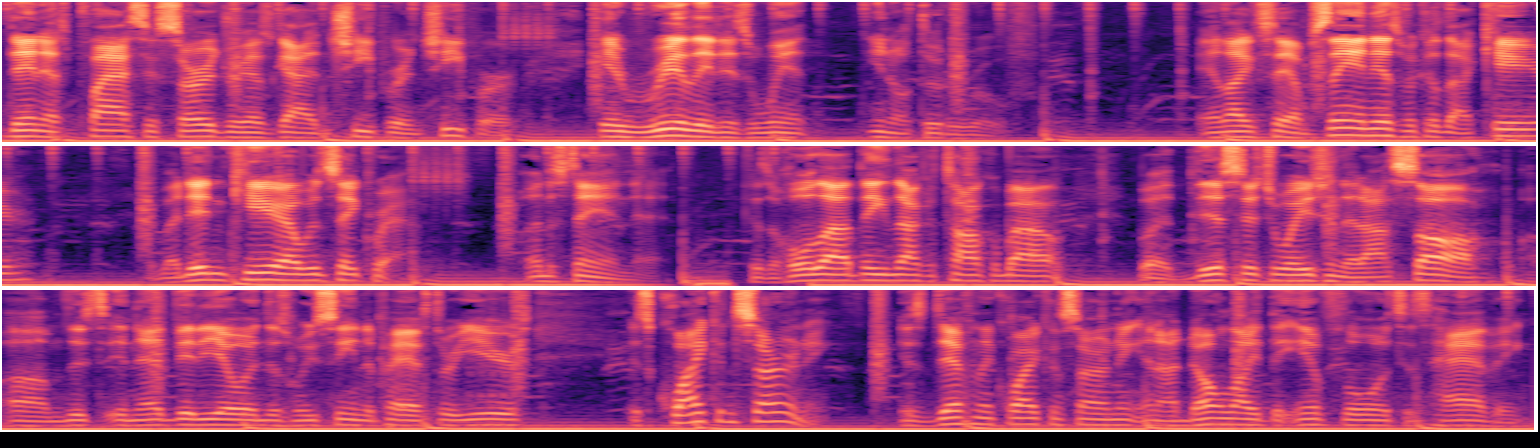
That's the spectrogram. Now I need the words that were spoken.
Then as plastic surgery has gotten cheaper and cheaper, it really just went, you know, through the roof. And like I say, I'm saying this because I care. If I didn't care, I would say crap. Understand that. Because a whole lot of things I could talk about, but this situation that I saw, um, this in that video and this we've seen the past three years, is quite concerning. It's definitely quite concerning, and I don't like the influence it's having,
